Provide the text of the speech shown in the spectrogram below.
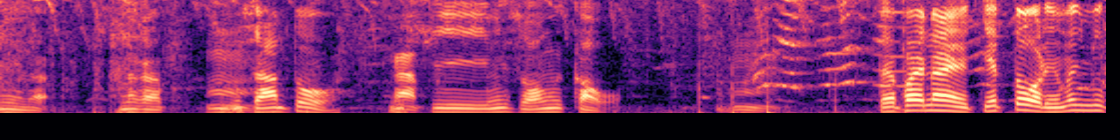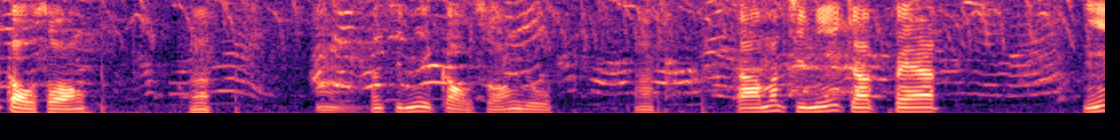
นี่แหละนะครับอืมมีสามโต้คมีรับ สี่มีสองมีเก่า อืมแต่ภายในเจ็ดโต้นี่มันมีเก่าสองอืมมันสิมีเก่าสองอยู่นะกามันสิหนี้จากแปดหนี้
